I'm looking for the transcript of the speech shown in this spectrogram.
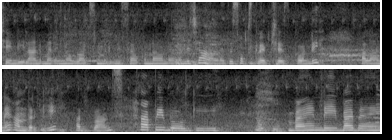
చేయండి. ఇలాంటి మరెన్నో బ్లాగ్స్ని మీరు మిస్ అవ్వకుండా ఉండాలంటే ఛానల్ అయితే సబ్స్క్రైబ్ చేసుకోండి. అలానే అందరికీ అడ్వాన్స్ హ్యాపీ భోగి. బాయ్ అండి. బాయ్ బాయ్.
